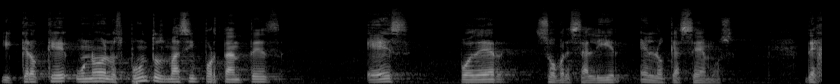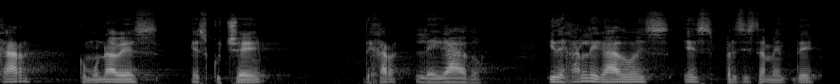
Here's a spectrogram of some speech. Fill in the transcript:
Y creo que uno de los puntos más importantes es poder sobresalir en lo que hacemos. Dejar, como una vez escuché, dejar legado. Y dejar legado es, es precisamente,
